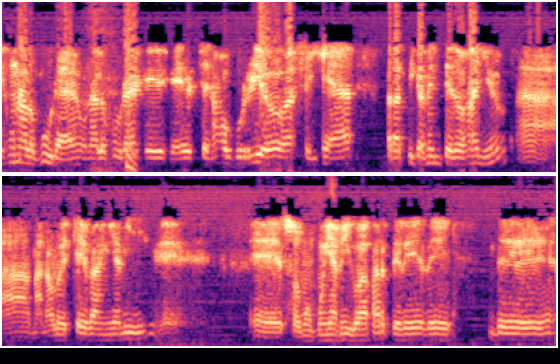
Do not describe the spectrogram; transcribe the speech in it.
es una locura, ¿eh? una locura que, que se nos ocurrió hace ya prácticamente dos años a, a Manolo Esteban y a mí. eh, eh, somos muy amigos aparte de, de, de-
